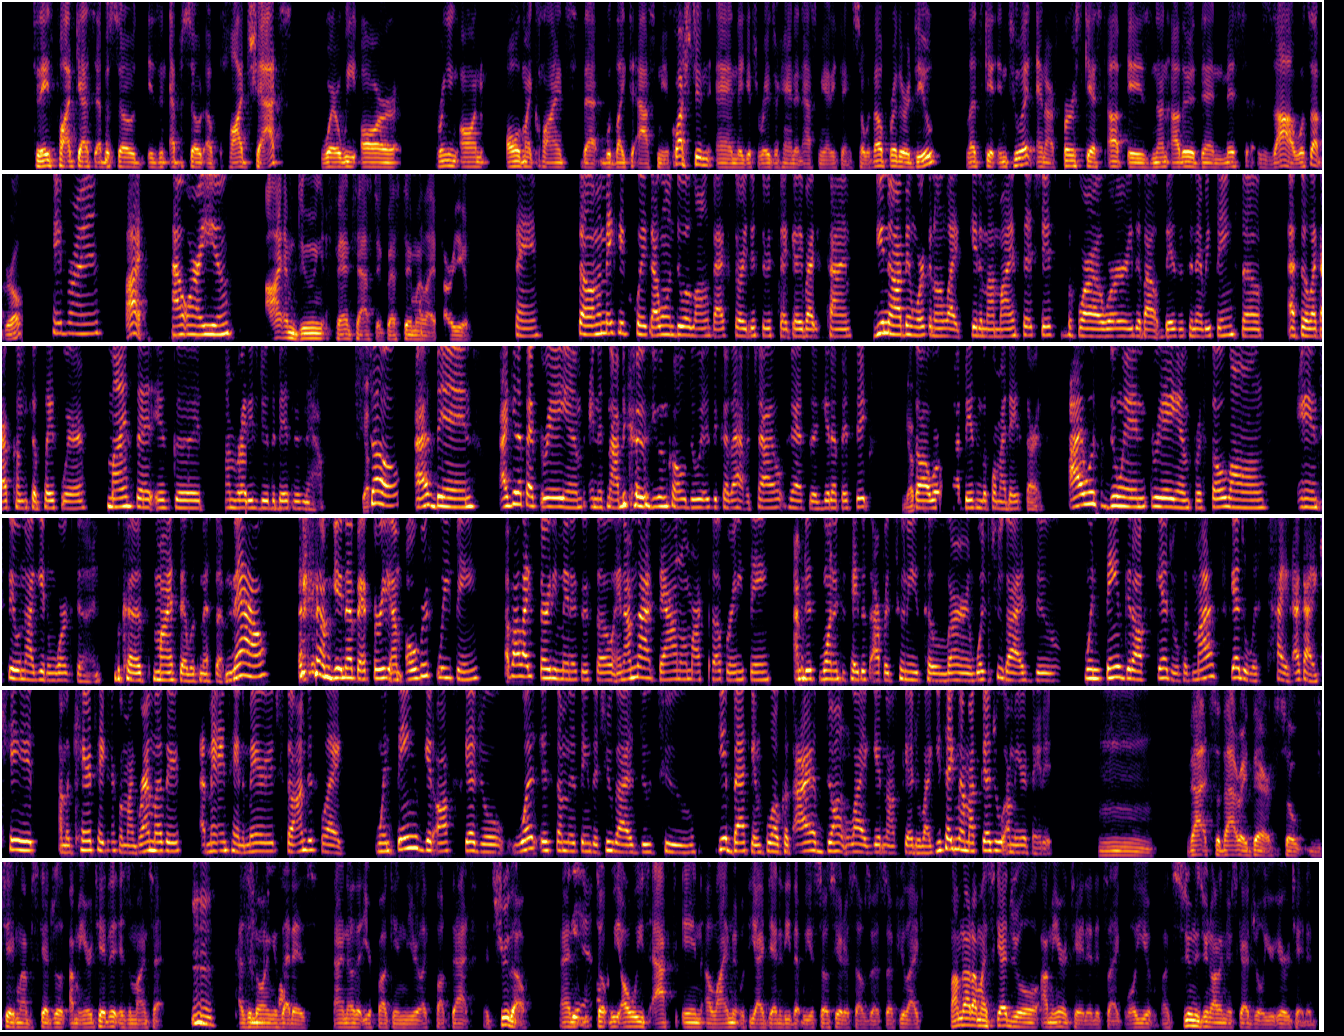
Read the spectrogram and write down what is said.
Today's podcast episode is an episode of Pod Chats where we are bringing on all of my clients that would like to ask me a question and they get to raise their hand and ask me anything. So without further ado, let's get into it. And our first guest up is none other than Miss Za. What's up, girl? Hey, Brian. Hi. How are you? I am doing fantastic. Best day of my life. How are you? Same. So I'm gonna make it quick. I won't do a long backstory just to respect everybody's time you know, I've been working on like getting my mindset shift before I worried about business and everything. So I feel like I've come to a place where mindset is good. I'm ready to do the business now. Yep. So I've been, I get up at 3 a.m. and it's not because you and Cole do it, it's because I have a child who has to get up at six. Yep. So I work my business before my day starts. I was doing 3 a.m. for so long and still not getting work done because mindset was messed up. Now I'm getting up at three, I'm oversleeping about like 30 minutes or so. And I'm not down on myself or anything. I'm just wanting to take this opportunity to learn what you guys do when things get off schedule because my schedule is tight. I got a kid, I'm a caretaker for my grandmother, I maintain a marriage. So I'm just like, when things get off schedule, what is some of the things that you guys do to get back in flow? Because I don't like getting off schedule. Like you take me on my schedule, I'm irritated. Mm, that so that right there. So you take my schedule, I'm irritated is a mindset. Mm-hmm as annoying as that is. I know that you're fucking, you're like, fuck that. It's true though. And yeah. so we always act in alignment with the identity that we associate ourselves with. So if you're like, if I'm not on my schedule, I'm irritated. It's like, well, you as soon as you're not on your schedule, you're irritated.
